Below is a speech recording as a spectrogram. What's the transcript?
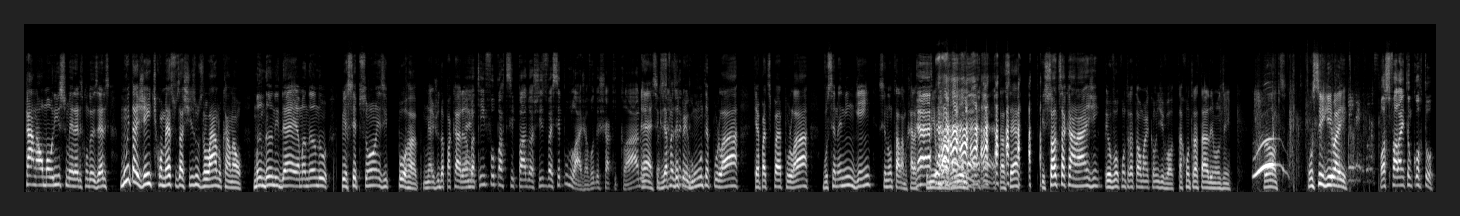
canal Maurício Meirelles com dois L's. Muita gente começa os achismos lá no canal, mandando ideia, mandando percepções e, porra, me ajuda pra É, caramba. e quem for participar do AX vai ser por lá, já vou deixar aqui claro. É, se vai quiser fazer pergunta é por lá, quer participar é por lá. Você não é ninguém se não tá lá. O cara cria uma bolha, tá certo? E só de sacanagem, eu vou contratar o Marcão de volta. Tá contratado, irmãozinho. Pronto. Conseguiu aí. Posso falar então, cortou?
